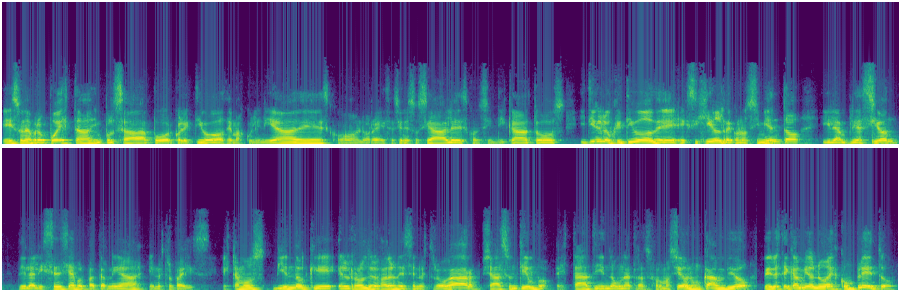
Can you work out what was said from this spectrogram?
es una propuesta impulsada por colectivos de masculinidades, con organizaciones sociales, con sindicatos, y tiene el objetivo de exigir el reconocimiento y la ampliación de la licencia por paternidad en nuestro país. Estamos viendo que el rol de los varones en nuestro hogar ya hace un tiempo está teniendo una transformación, un cambio, pero este cambio no es completo.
